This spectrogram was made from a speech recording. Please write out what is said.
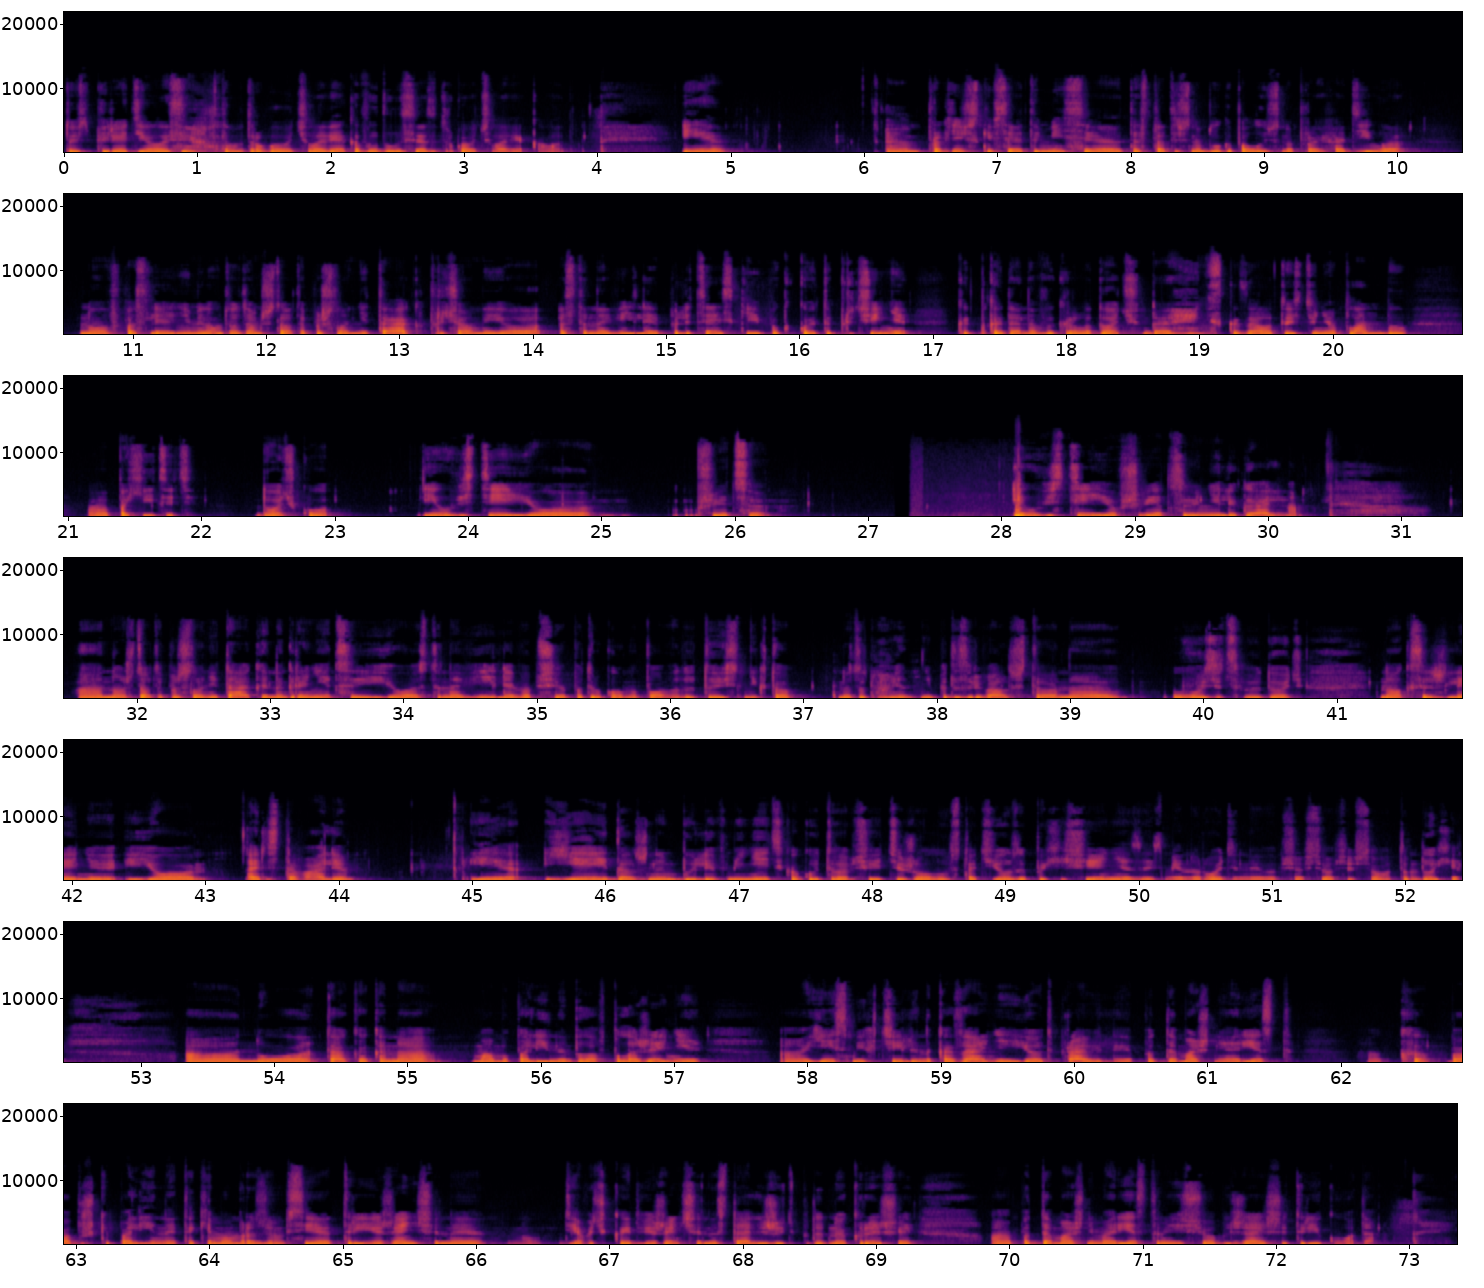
То есть переоделась там, в другого человека, выдала себя за другого человека. Вот. И э, практически вся эта миссия достаточно благополучно проходила, но в последнюю минуту там что-то пошло не так. Причем ее остановили полицейские по какой-то причине, когда она выкрала дочь, да, я не сказала. То есть у нее план был а, похитить дочку и увезти ее в Швецию. И увезти ее в Швецию нелегально. А, но что-то пошло не так, и на границе ее остановили вообще по другому поводу. То есть никто на тот момент не подозревал, что она увозит свою дочь. Но, к сожалению, ее арестовали, и ей должны были вменить какую-то вообще тяжелую статью за похищение, за измену родины и вообще все, все, все в этом духе. А, но так как она, мама Полины, была в положении, а, ей смягчили наказание, ее отправили под домашний арест а, к бабушке Полины. Таким образом, все три женщины, ну, девочка и две женщины, стали жить под одной крышей, под домашним арестом еще ближайшие три года.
